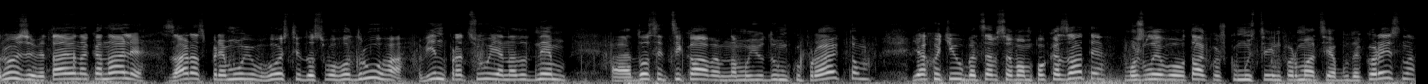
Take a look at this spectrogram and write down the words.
Друзі, вітаю на каналі. Зараз прямую в гості до свого друга. Він працює над одним е, досить цікавим, на мою думку, проектом. Я хотів би це все вам показати. Можливо, також комусь ця інформація буде корисна.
